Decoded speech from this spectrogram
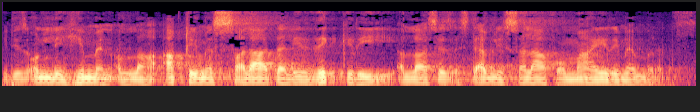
It is only him and Allah. أقم الصلاة لذكري Allah says, establish salah for my remembrance.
